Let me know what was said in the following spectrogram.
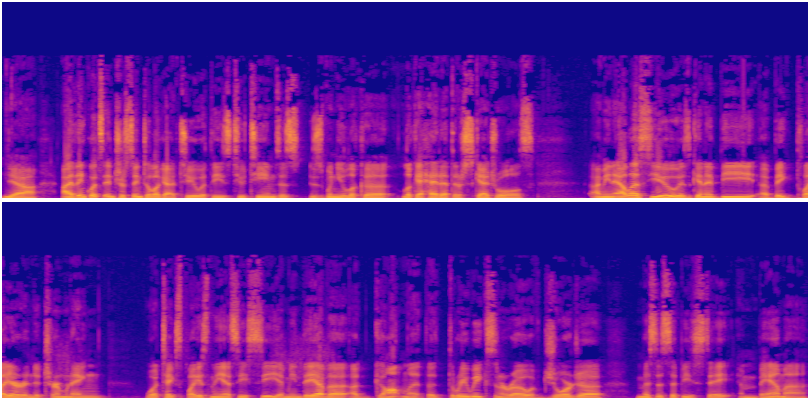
Yeah, I think what's interesting to look at too with these two teams is is when you look a uh, look ahead at their schedules. I mean, LSU is going to be a big player in determining what takes place in the SEC. I mean, they have a, a, gauntlet, the three weeks in a row of Georgia, Mississippi State, and Bama.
